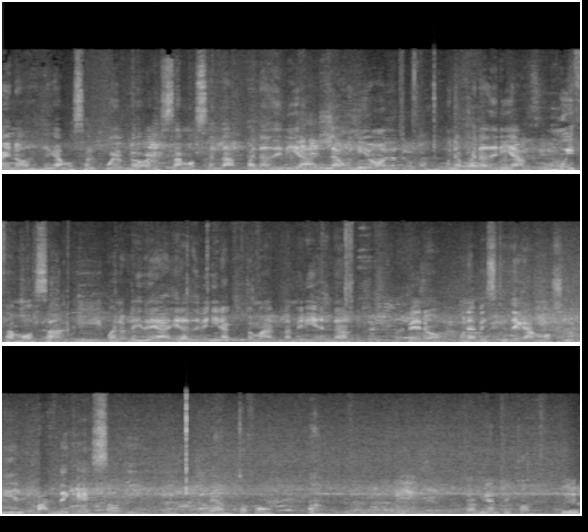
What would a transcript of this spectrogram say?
Bueno, llegamos al pueblo. Ahora estamos en la panadería La Unión, una panadería muy famosa. Y bueno, la idea era de venir a tomar la merienda, pero una vez que llegamos lo vi el pan de queso y me antojó. Está bien rico. Sí.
